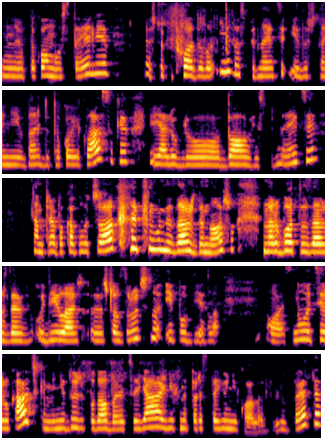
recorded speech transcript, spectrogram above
в такому стилі. Що підходило і до спідниці, і до штанів, навіть до такої класики. І я люблю довгі спідниці. Там треба каблучок, тому не завжди ношу. На роботу завжди оділа, е, що зручно, і побігла. Ось, ну ці рукавчики мені дуже подобаються. Я їх не перестаю ніколи любити.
